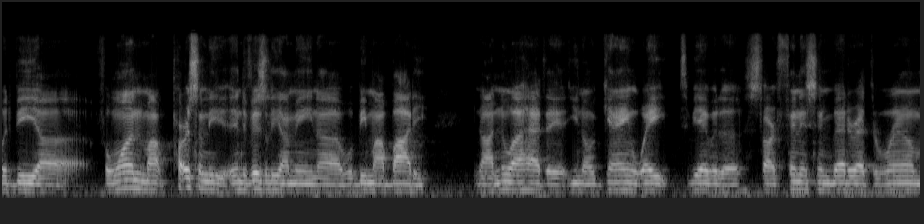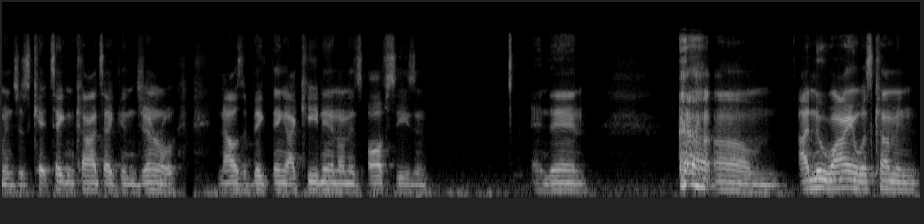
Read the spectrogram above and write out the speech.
would be uh, for one, my personally, individually, I mean, uh, would be my body. You know, I knew I had to, you know, gain weight to be able to start finishing better at the rim and just kept taking contact in general. And that was a big thing I keyed in on this off season. And then um, I knew Ryan was coming.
